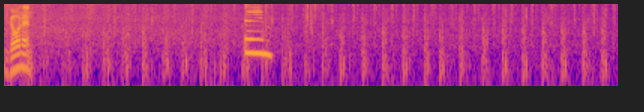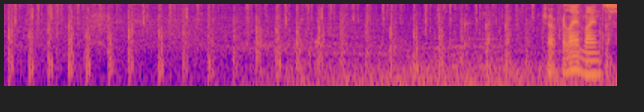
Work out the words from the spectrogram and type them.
I'm going in. Same. Drop for landmines.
